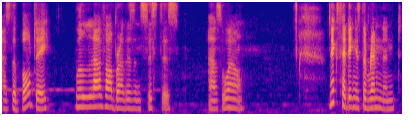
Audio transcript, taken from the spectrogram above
as the body, we'll love our brothers and sisters as well. Next heading is the remnant.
